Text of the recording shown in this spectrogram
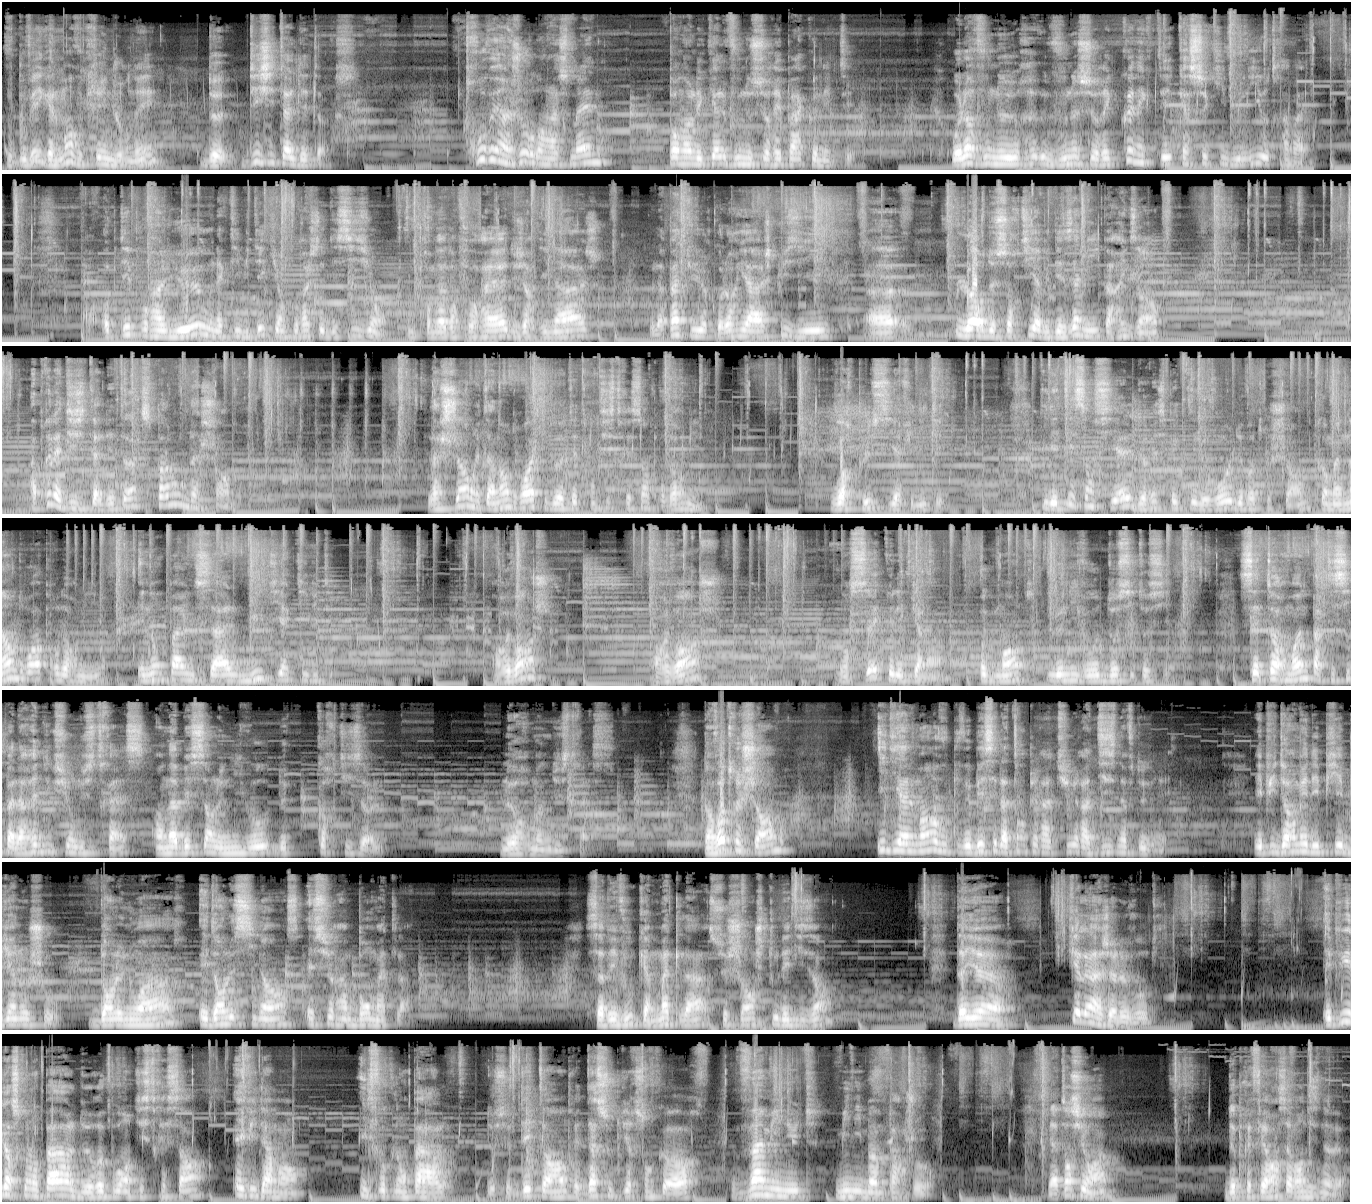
Vous pouvez également vous créer une journée de digital detox. Trouvez un jour dans la semaine pendant lequel vous ne serez pas connecté. Ou alors vous ne, vous ne serez connecté qu'à ce qui vous lie au travail. optez pour un lieu ou une activité qui encourage cette décision. Une promenade en forêt, du jardinage, de la peinture, coloriage, cuisine, euh, lors de sorties avec des amis par exemple. Après la digital detox, parlons de la chambre. La chambre est un endroit qui doit être anti-stressant pour dormir, voire plus si affinité il est essentiel de respecter le rôle de votre chambre comme un endroit pour dormir et non pas une salle multi-activité. En revanche, en revanche, on sait que les câlins augmentent le niveau d'ocytocine. Cette hormone participe à la réduction du stress en abaissant le niveau de cortisol, le hormone du stress. Dans votre chambre, idéalement, vous pouvez baisser la température à 19 degrés et puis dormez les pieds bien au chaud, dans le noir et dans le silence et sur un bon matelas. Savez-vous qu'un matelas se change tous les dix ans? D'ailleurs, Quel âge a le vôtre? Et puis lorsque l'on parle de repos antistressant, évidemment, il faut que l'on parle de se détendre et d'assouplir son corps 20 minutes minimum par jour. Mais attention, hein, de préférence avant 19h.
